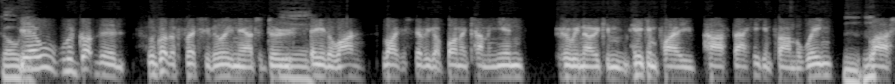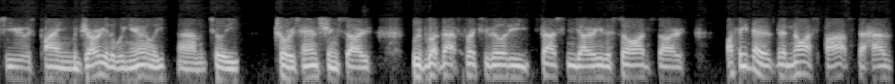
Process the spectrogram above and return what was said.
Goldie? Yeah, well, we've got the we've got the flexibility now to do yeah. either one. Like I said, we've got Bonner coming in who we know he can he can play half back, he can play on the wing. Mm-hmm. Last year he was playing majority of the wing early um, until he tore his hamstring. So we've got that flexibility. Fast can go either side. So I think they're, they're nice parts to have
